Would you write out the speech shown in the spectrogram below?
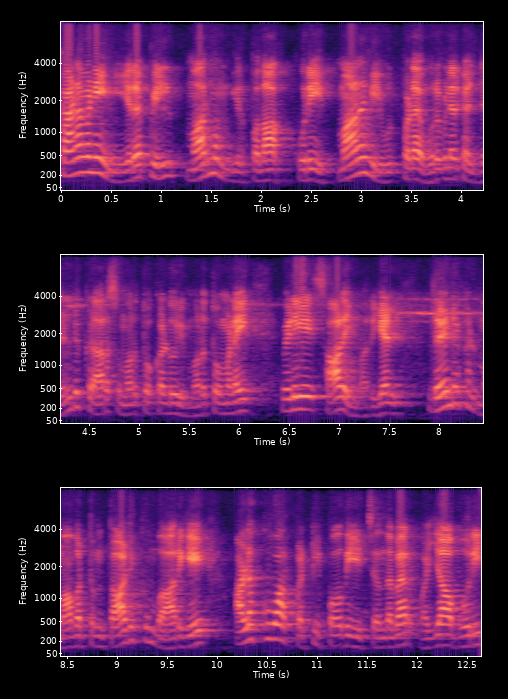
கணவனின் இறப்பில் மர்மம் இருப்பதாக கூறி மாணவி உட்பட உறவினர்கள் திண்டுக்கல் அரசு மருத்துவக் கல்லூரி மருத்துவமனை வெளியே சாலை மறியல். திண்டுக்கல் மாவட்டம் தாடிக்கும்பு அருகே அழக்குவார்பட்டி பகுதியைச் சேர்ந்தவர் வையாபுரி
